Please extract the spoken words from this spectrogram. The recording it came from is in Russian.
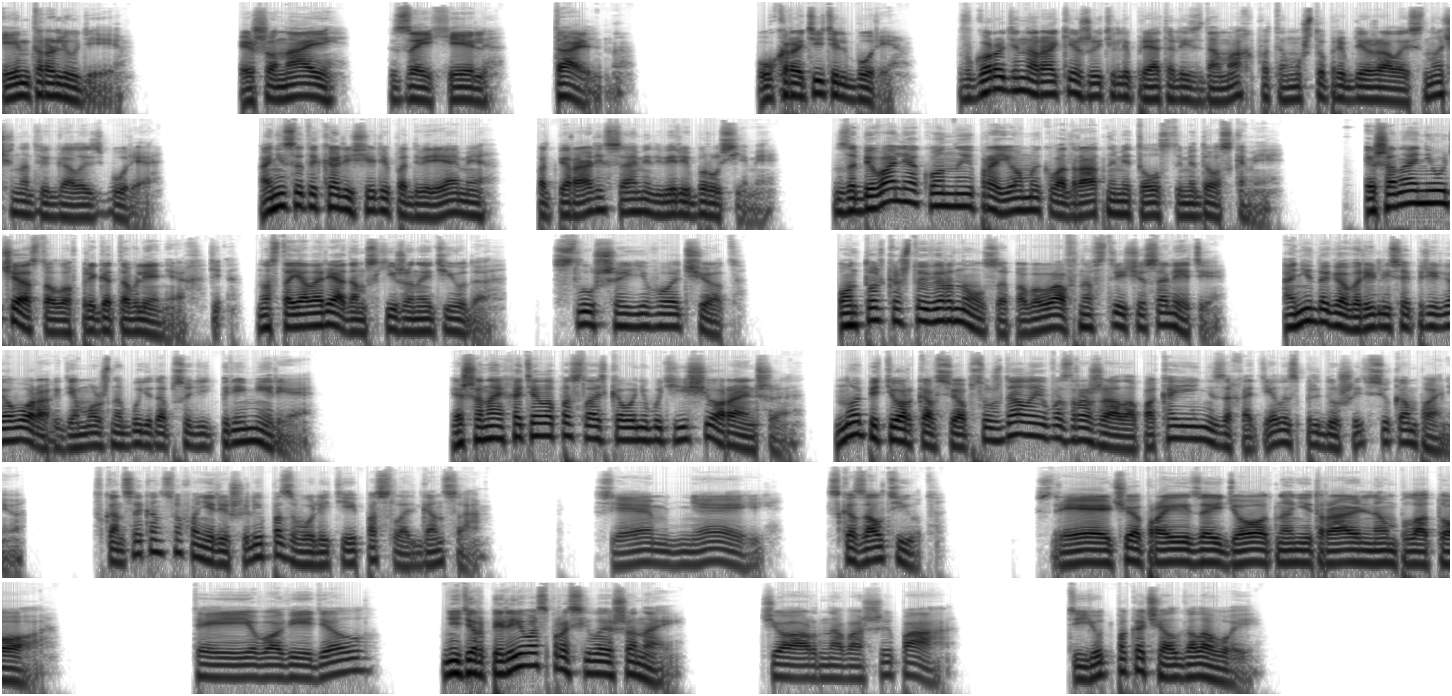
Интерлюдии. Эшонай, Зайхель, Тальн. Укротитель бури. В городе Нараке жители прятались в домах, потому что приближалась ночь и надвигалась буря. Они затыкали щели под дверями, подпирали сами двери брусьями. Забивали оконные проемы квадратными толстыми досками. Эшанай не участвовала в приготовлениях, но стояла рядом с хижиной Тьюда, слушая его отчет. Он только что вернулся, побывав на встрече с Олети. Они договорились о переговорах, где можно будет обсудить перемирие. Эшанай хотела послать кого-нибудь еще раньше, но пятерка все обсуждала и возражала, пока ей не захотелось придушить всю компанию. В конце концов, они решили позволить ей послать гонца. «Семь дней», — сказал Тьют. «Встреча произойдет на нейтральном плато». «Ты его видел?» Нетерпеливо спросила Эшанай. Черного шипа. Тьют покачал головой.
